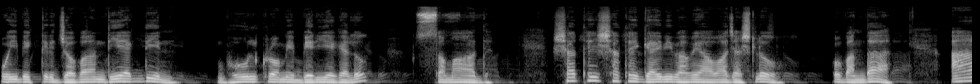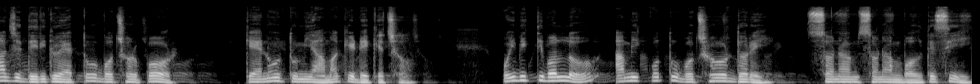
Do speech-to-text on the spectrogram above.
ওই ব্যক্তির জবান দিয়ে একদিন ভুল ক্রমে বেরিয়ে গেল সমাদ সাথে সাথে গাইবীভাবে আওয়াজ আসলো, ও বান্দা, আজ দীর্ঘ এত বছর পর কেন তুমি আমাকে ডেকেছ? ওই ব্যক্তি বলল, আমি কত বছর ধরে সনাম সনাম বলতেছি,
